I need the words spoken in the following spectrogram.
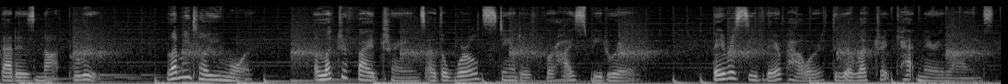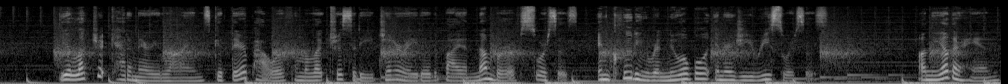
that is, not pollute. Let me tell you more. Electrified trains are the world standard for high speed rail. They receive their power through electric catenary lines. The electric catenary lines get their power from electricity generated by a number of sources, including renewable energy resources. On the other hand,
